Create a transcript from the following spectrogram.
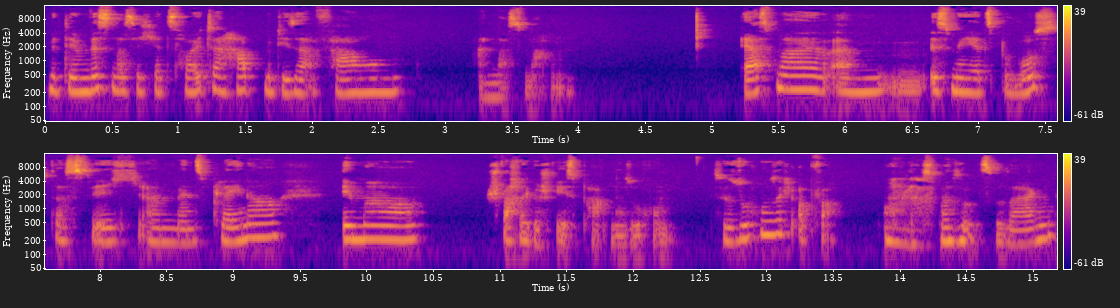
mit dem Wissen, das ich jetzt heute habe, mit dieser Erfahrung anders machen? Erstmal ähm, ist mir jetzt bewusst, dass sich ähm, Mansplainer immer schwache Gesprächspartner suchen. Sie suchen sich Opfer, um das mal so zu sagen.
